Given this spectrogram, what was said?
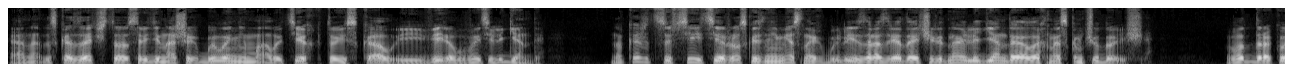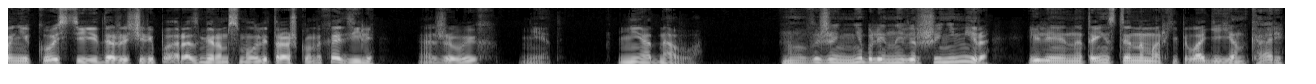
А надо сказать, что среди наших было немало тех, кто искал и верил в эти легенды. Но, кажется, все эти росказни местных были из разряда очередной легенды о лохнесском чудовище. Вот драконьи кости и даже черепа размером с малолитражку находили, а живых нет. Ни одного. «Но вы же не были на вершине мира или на таинственном архипелаге Янкари?»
